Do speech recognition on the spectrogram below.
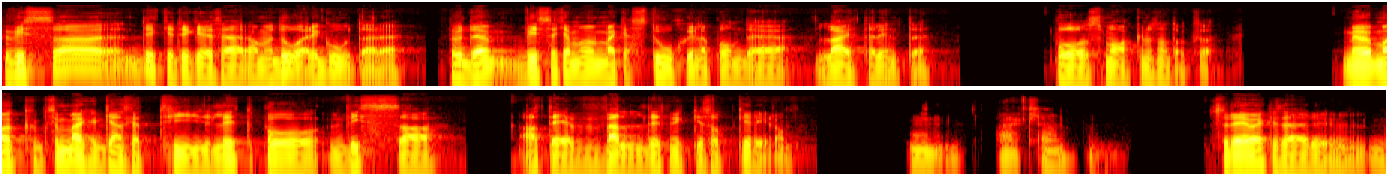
för vissa drycker tycker jag så här, ja men då är det godare. För det, vissa kan man märka stor skillnad på om det är light eller inte. På smaken och sånt också. Men man kan också märka ganska tydligt på vissa att det är väldigt mycket socker i dem. Mm, verkligen. Så det är verkligen så här, eh,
